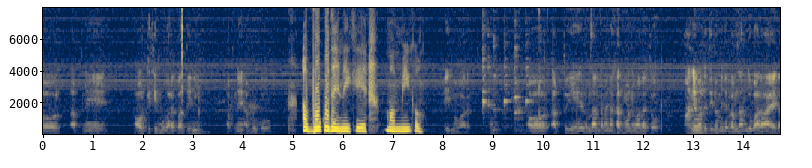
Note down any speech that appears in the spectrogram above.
और अपने और किसी को मुबारकबाद देनी है? अपने अब्बू को? अब्बू को देने के मम्मी को। ईद मुबारक। और अब तो ये रमज़ान का महीना ख़त्म होने वाला है तो आने वाले दिनों में जब रमज़ान दोबारा आएगा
